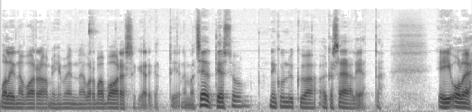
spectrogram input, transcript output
valinnanvaraa, mihin mennään. Varmaan baarissa kerkattiin enemmän. Se tietysti on niin kuin nykyään aika sääli, että ei ole,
